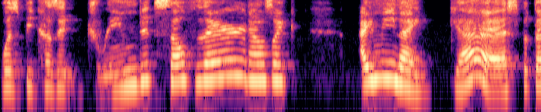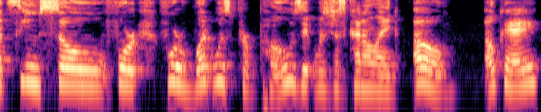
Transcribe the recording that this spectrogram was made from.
was because it dreamed itself there, and I was like, I mean, I guess, but that seems so for for what was proposed. It was just kind of like, oh, okay.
